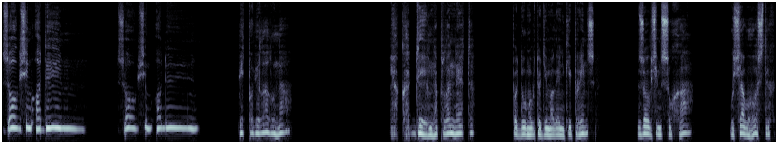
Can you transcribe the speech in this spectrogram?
Зовсім один. Зовсім один. відповіла луна. Яка дивна планета, подумав тоді маленький принц, зовсім суха, уся в гострих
